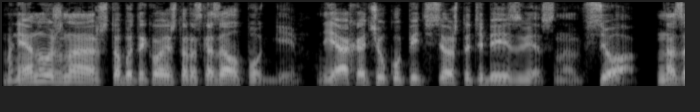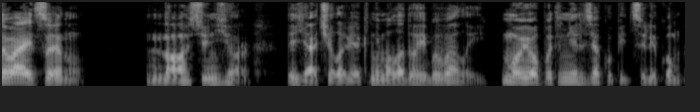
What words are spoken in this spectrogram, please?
«Мне нужно, чтобы ты кое-что рассказал, Погги. Я хочу купить все, что тебе известно. Все. Называй цену». «Но, сеньор, я человек немолодой и бывалый. Мой опыт нельзя купить целиком.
